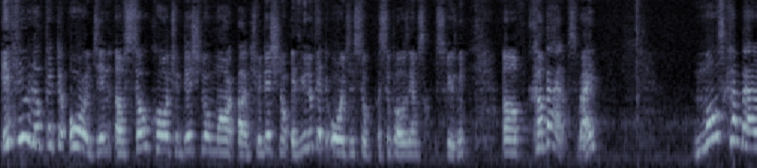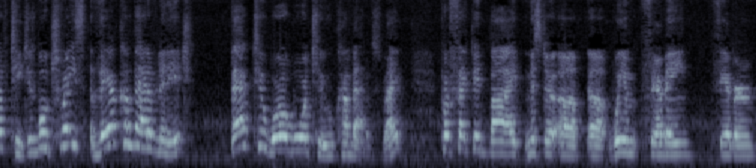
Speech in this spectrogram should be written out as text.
If you look at the origin of so-called traditional, uh, traditional, if you look at the origin, so, supposedly, excuse me, of combatives, right? Most combative teachers will trace their combative lineage back to World War II combatives, right? Perfected by Mr. Uh, uh, William Fairbairn, Fairbairn,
